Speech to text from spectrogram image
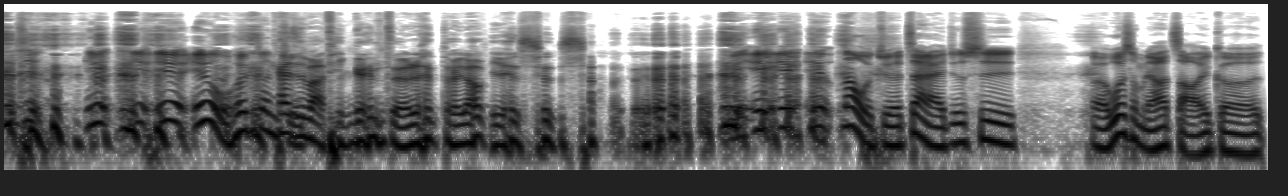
就是因为因为因为因为我会更开始把停更责任推到别人身上。因为因为因为那我觉得再来就是。呃，为什么你要找一个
